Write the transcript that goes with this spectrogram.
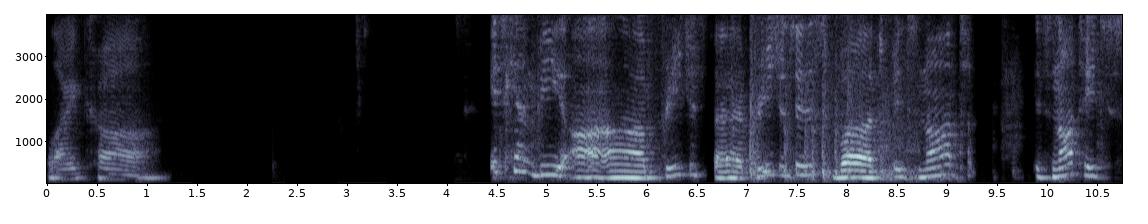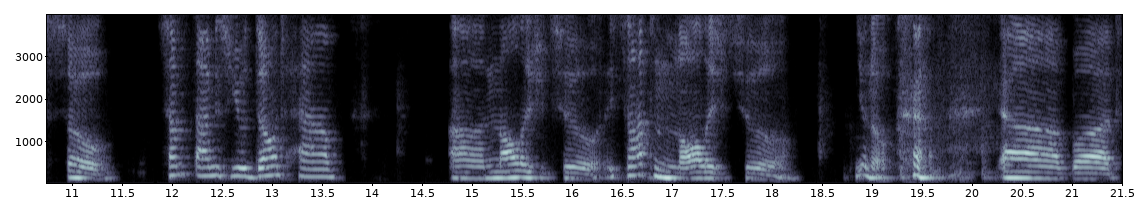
like uh, it can be uh, prejudice, uh, prejudice, but it's not it's not it so. Sometimes you don't have uh, knowledge to it's not knowledge to you know uh, but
